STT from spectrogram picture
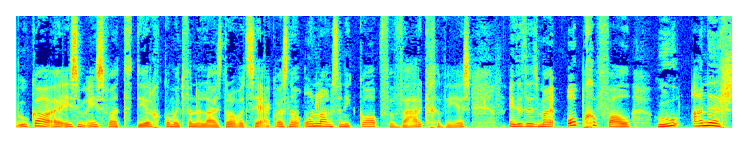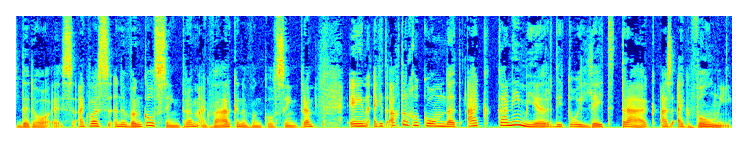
hoeka 'n SMS wat deurgekom het van 'n luisteraar wat sê ek was nou onlangs in die Kaap vir werk gewees en dit het my opgeval hoe anders dit daar is. Ek was in 'n winkelsentrum, ek werk in 'n winkelsentrum en ek het agtergekom dat ek kan nie meer die toilet trek as ek wil nie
